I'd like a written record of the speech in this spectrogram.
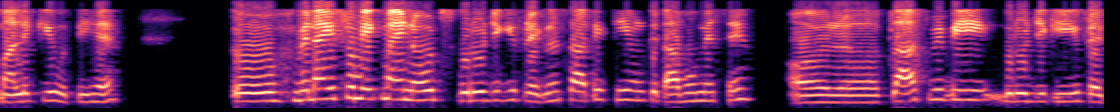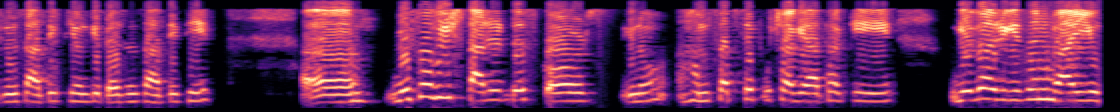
मालिक की होती है। तो when I to make my notes Guru ji की फ्रेग्रेंस आती थी उन किताबों में से और क्लास uh, में भी गुरु जी की फ्रेग्रेंस आती थी उनकी प्रेजेंस आती थी। Before we started this course you know हम सबसे पूछा गया था कि give a reason why you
